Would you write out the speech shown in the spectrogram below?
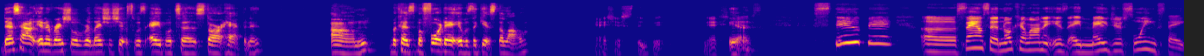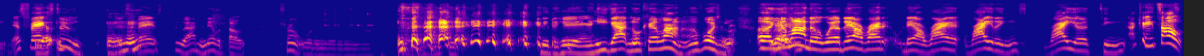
that's how interracial relationships was able to start happening um because before that it was against the law that's just stupid that's yeah. just stupid uh sam said north carolina is a major swing state that's facts yep. too mm-hmm. that's facts too i never thought trump would have made it in office neither here and he got North Carolina, unfortunately. Uh right. Yolanda, well, they are right, they are riot rioting, rioting. I can't talk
